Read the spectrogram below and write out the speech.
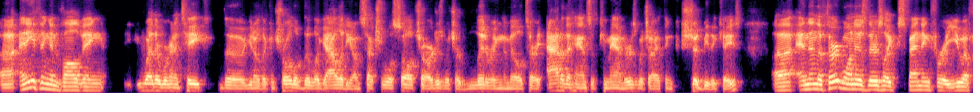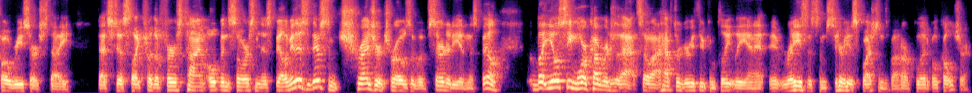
Uh, anything involving whether we're going to take the you know the control of the legality on sexual assault charges, which are littering the military, out of the hands of commanders, which I think should be the case. Uh, and then the third one is there's like spending for a UFO research study. That's just like for the first time open source in this bill. I mean, there's there's some treasure troves of absurdity in this bill, but you'll see more coverage of that. So I have to agree with you completely, and it, it raises some serious questions about our political culture.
